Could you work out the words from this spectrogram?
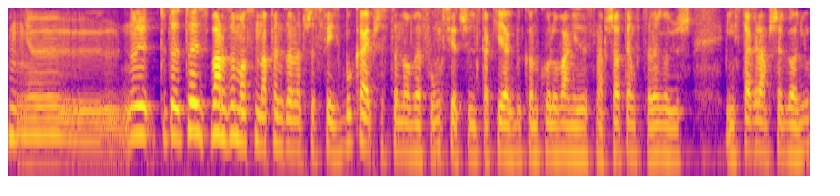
no, to, to jest bardzo mocno napędzane przez Facebooka i przez te nowe funkcje, czyli takie jakby konkurowanie ze Snapchatem, którego już Instagram przegonił,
